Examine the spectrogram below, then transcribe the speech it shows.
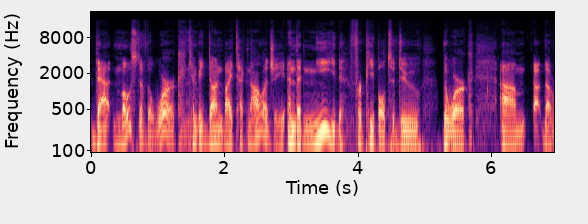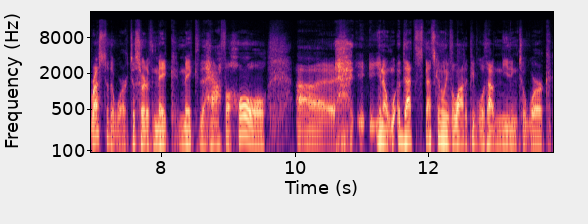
that most of the work can be done by technology and the need for people to do the work, um, uh, the rest of the work to sort of make make the half a whole, uh, you know, that's that's going to leave a lot of people without needing to work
